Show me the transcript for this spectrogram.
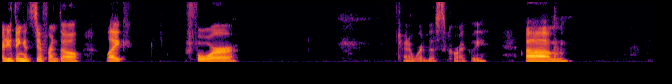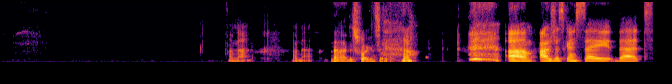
I do think it's different though. Like for trying to word this correctly. Um, I'm not. I'm not. Nah, just fucking say. um, I was just gonna say that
